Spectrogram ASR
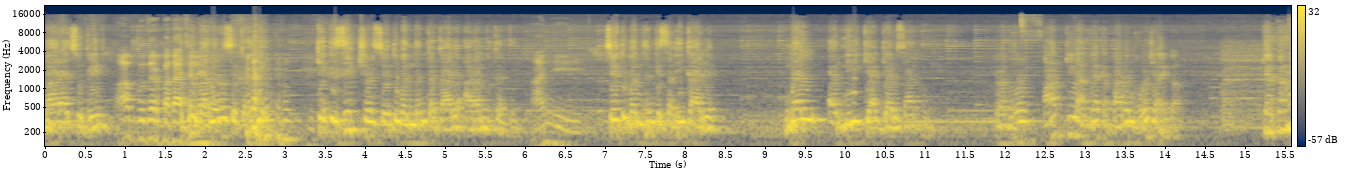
महाराज सुग्रीव अब उधर पता चले। वानरों से कहिए कि इसी क्षण सेतु बंधन का कार्य आरंभ कर दे। हाँ जी। सेतु बंधन के सभी कार्य नल और नील के आज्ञानुसार होंगे प्रभु आपकी आज्ञा का पालन हो जाएगा। क्या कहा?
